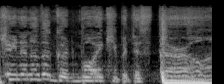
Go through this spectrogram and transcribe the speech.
Ain't another good boy, keep it this thorough.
